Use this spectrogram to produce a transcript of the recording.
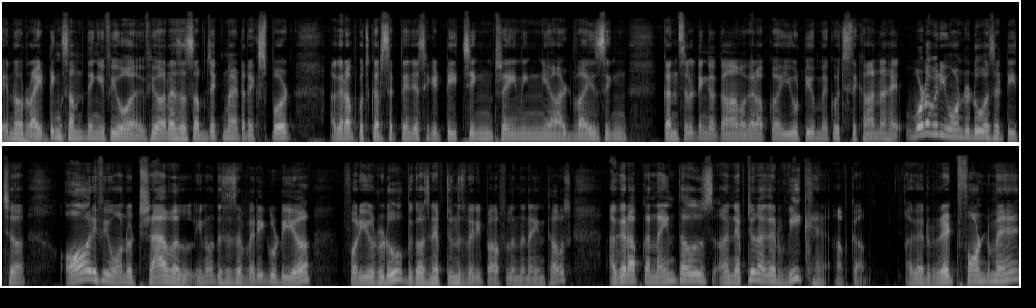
you know writing something if you if you are as a subject matter expert अगर आप कुछ कर सकते हैं, जैसे कि टीचिंग ट्रेनिंग या एडवाइजिंग कंसल्टिंग का काम, अगर आपका यूट्यूब में कुछ सिखाना है whatever you want to do as a teacher और if you want to travel you know this is a very good year for you to do because Neptune is very powerful in the ninth house अगर आपका नाइन्थ हाउस नेपट्टून अगर वीक है आपका, अगर रेड फॉन्ट में है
